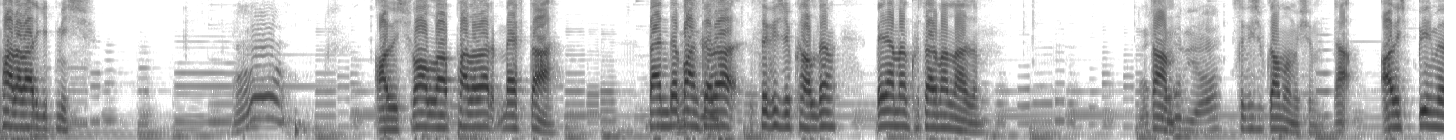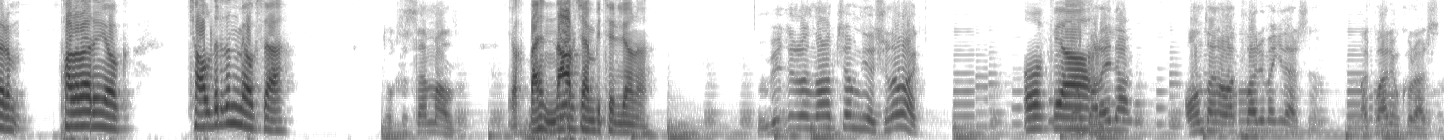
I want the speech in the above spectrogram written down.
Paralar gitmiş. Ne? Abi valla paralar mefta. Ben de bankada sıkışıp kaldım. Beni hemen kurtarman lazım. Nasıl Tamam. olur ya? Sıkışıp kalmamışım. Ya abi hiç bilmiyorum. Paraların yok. Çaldırdın mı yoksa? Yoksa sen mi aldın? Yok ben ne yapacağım bir trilyonu? Bir lira ne yapacağım diyor şuna bak. Of Sen ya. parayla 10 tane akvaryuma gidersin. Akvaryum kurarsın.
